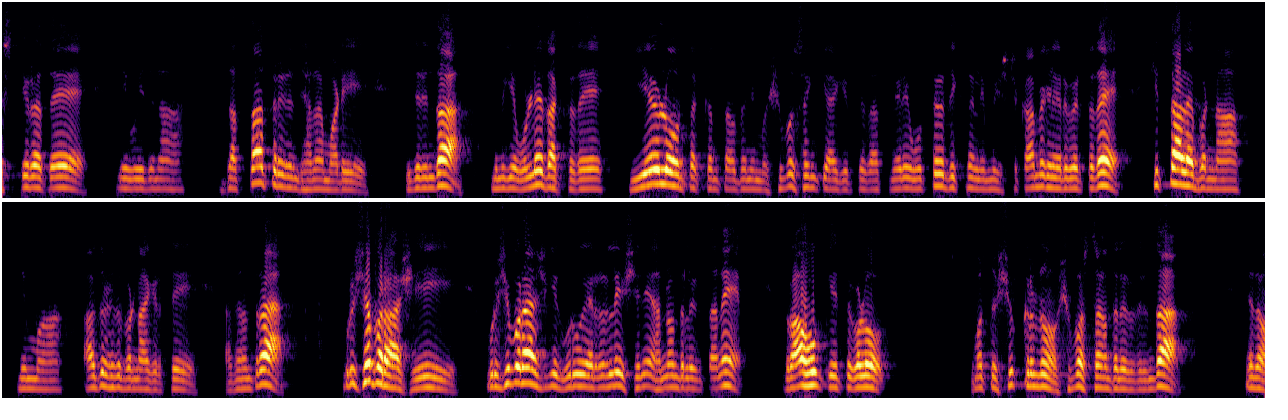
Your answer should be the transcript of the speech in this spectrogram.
ಸ್ಥಿರತೆ. ನೀವು ಇದನ್ನು ದತ್ತಾತ್ರೇಯನ ಧ್ಯಾನ ಮಾಡಿ, ಇದರಿಂದ ನಿಮಗೆ ಒಳ್ಳೆಯದಾಗ್ತದೆ ಏಳು ಅಂತಕ್ಕಂಥದ್ದು ನಿಮ್ಮ ಶುಭ ಸಂಖ್ಯೆ ಆಗಿರ್ತದೆ. ಆದ್ಮೇಲೆ ಉತ್ತರ ದಿಕ್ಕಿನಲ್ಲಿ ನಿಮ್ಮ ಇಷ್ಟು ಕಾಮೆಗಳು ನೆರವೇರ್ತದೆ. ಕಿತ್ತಾಳೆ ಬಣ್ಣ ನಿಮ್ಮ ಅದೃಷ್ಟದ ಬಣ್ಣ ಆಗಿರುತ್ತೆ. ಅದನಂತರ ವೃಷಭ ರಾಶಿ. ವೃಷಭ ರಾಶಿಗೆ ಗುರು ಎರಡರಲ್ಲಿ ಶನಿ ಹನ್ನೊಂದರಲ್ಲಿರ್ತಾನೆ ರಾಹು ಕೇತುಗಳು ಮತ್ತು ಶುಕ್ರನು ಶುಭ ಸ್ಥಾನದಲ್ಲಿರೋದ್ರಿಂದ ಏನೋ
